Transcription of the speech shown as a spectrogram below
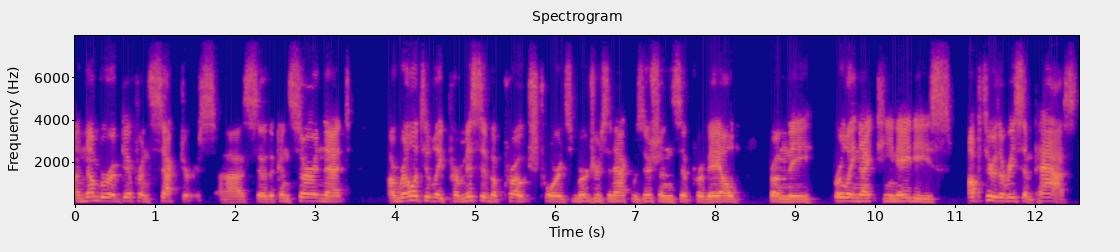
a number of different sectors. Uh, so the concern that a relatively permissive approach towards mergers and acquisitions have prevailed from the early 1980s up through the recent past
